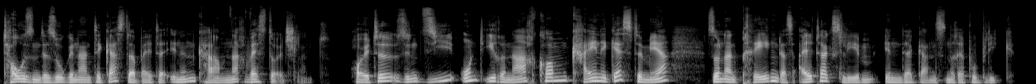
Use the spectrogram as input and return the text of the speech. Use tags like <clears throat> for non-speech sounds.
Tausende sogenannte GastarbeiterInnen kamen nach Westdeutschland. Heute sind sie und ihre Nachkommen keine Gäste mehr, sondern prägen das Alltagsleben in der ganzen Republik.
